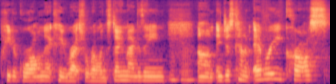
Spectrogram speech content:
peter guralnick who writes for rolling stone magazine um, and just kind of every cross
